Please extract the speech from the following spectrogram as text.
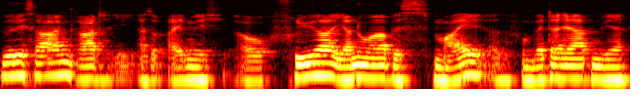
würde ich sagen. Gerade, also eigentlich auch Frühjahr, Januar bis Mai. Also vom Wetter her hatten wir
